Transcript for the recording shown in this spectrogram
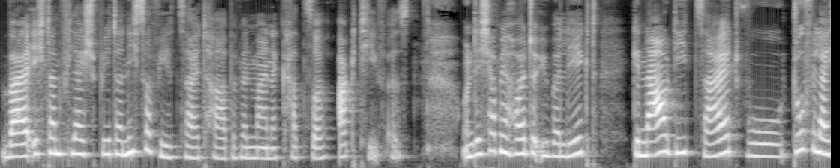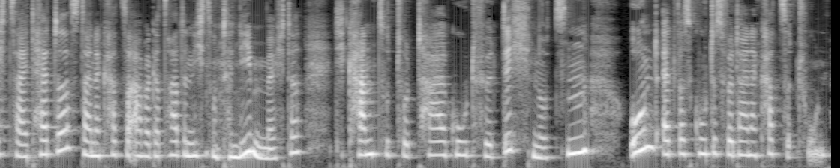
weil ich dann vielleicht später nicht so viel Zeit habe, wenn meine Katze aktiv ist. Und ich habe mir heute überlegt, genau die Zeit, wo du vielleicht Zeit hättest, deine Katze aber gerade nichts unternehmen möchte, die kannst du total gut für dich nutzen und etwas Gutes für deine Katze tun.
